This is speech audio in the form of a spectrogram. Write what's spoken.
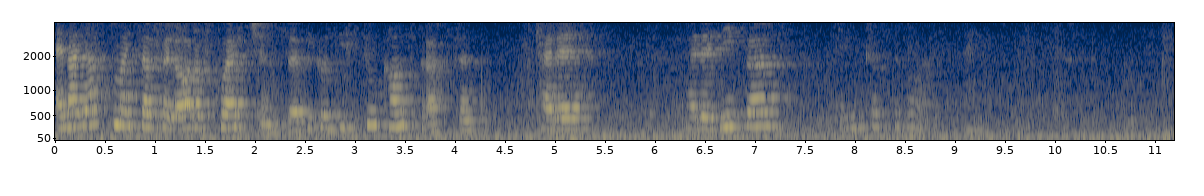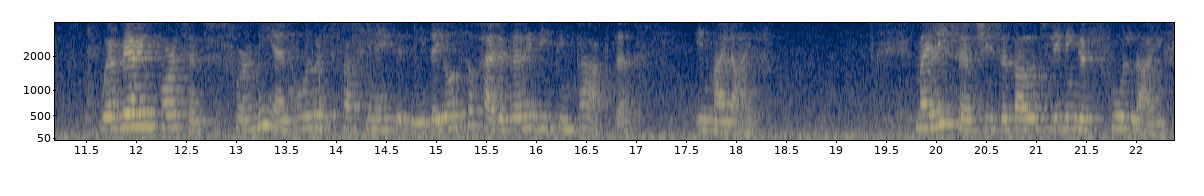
And I asked myself a lot of questions uh, because these two constructs uh, had a had a deeper. Can you close the door? Thanks. Were very important for me and always fascinated me. They also had a very deep impact uh, in my life. My research is about living a full life,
